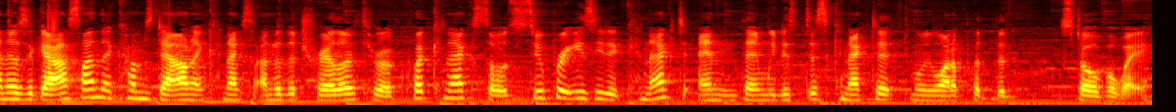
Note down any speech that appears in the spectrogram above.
And there's a gas line that comes down and connects under the trailer through a quick connect, so it's super easy to connect and then we just disconnect it when we want to put the stove away.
